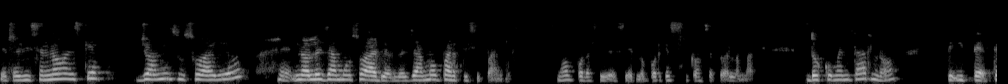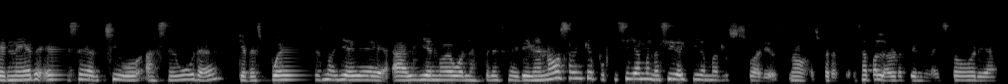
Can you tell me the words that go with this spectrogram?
que te dicen, no, es que yo a mis usuarios eh, no les llamo usuarios, les llamo participantes, ¿no? Por así decirlo, porque es el concepto de la marca. Documentarlo y tener ese archivo asegura que después no llegue alguien nuevo a la empresa y diga, no, ¿saben qué? ¿Por qué se llaman así? Hay que llamar los usuarios. No, espérate, esa palabra tiene una historia,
